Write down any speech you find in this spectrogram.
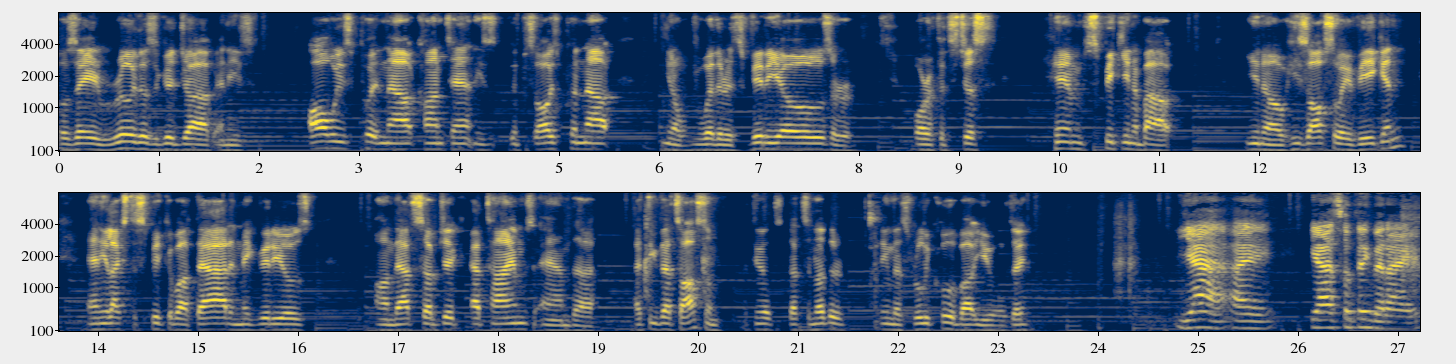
jose really does a good job and he's always putting out content he's, he's always putting out you know whether it's videos or or if it's just him speaking about, you know, he's also a vegan and he likes to speak about that and make videos on that subject at times. And uh, I think that's awesome. I think that's that's another thing that's really cool about you, Jose. Yeah, I yeah, something that I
